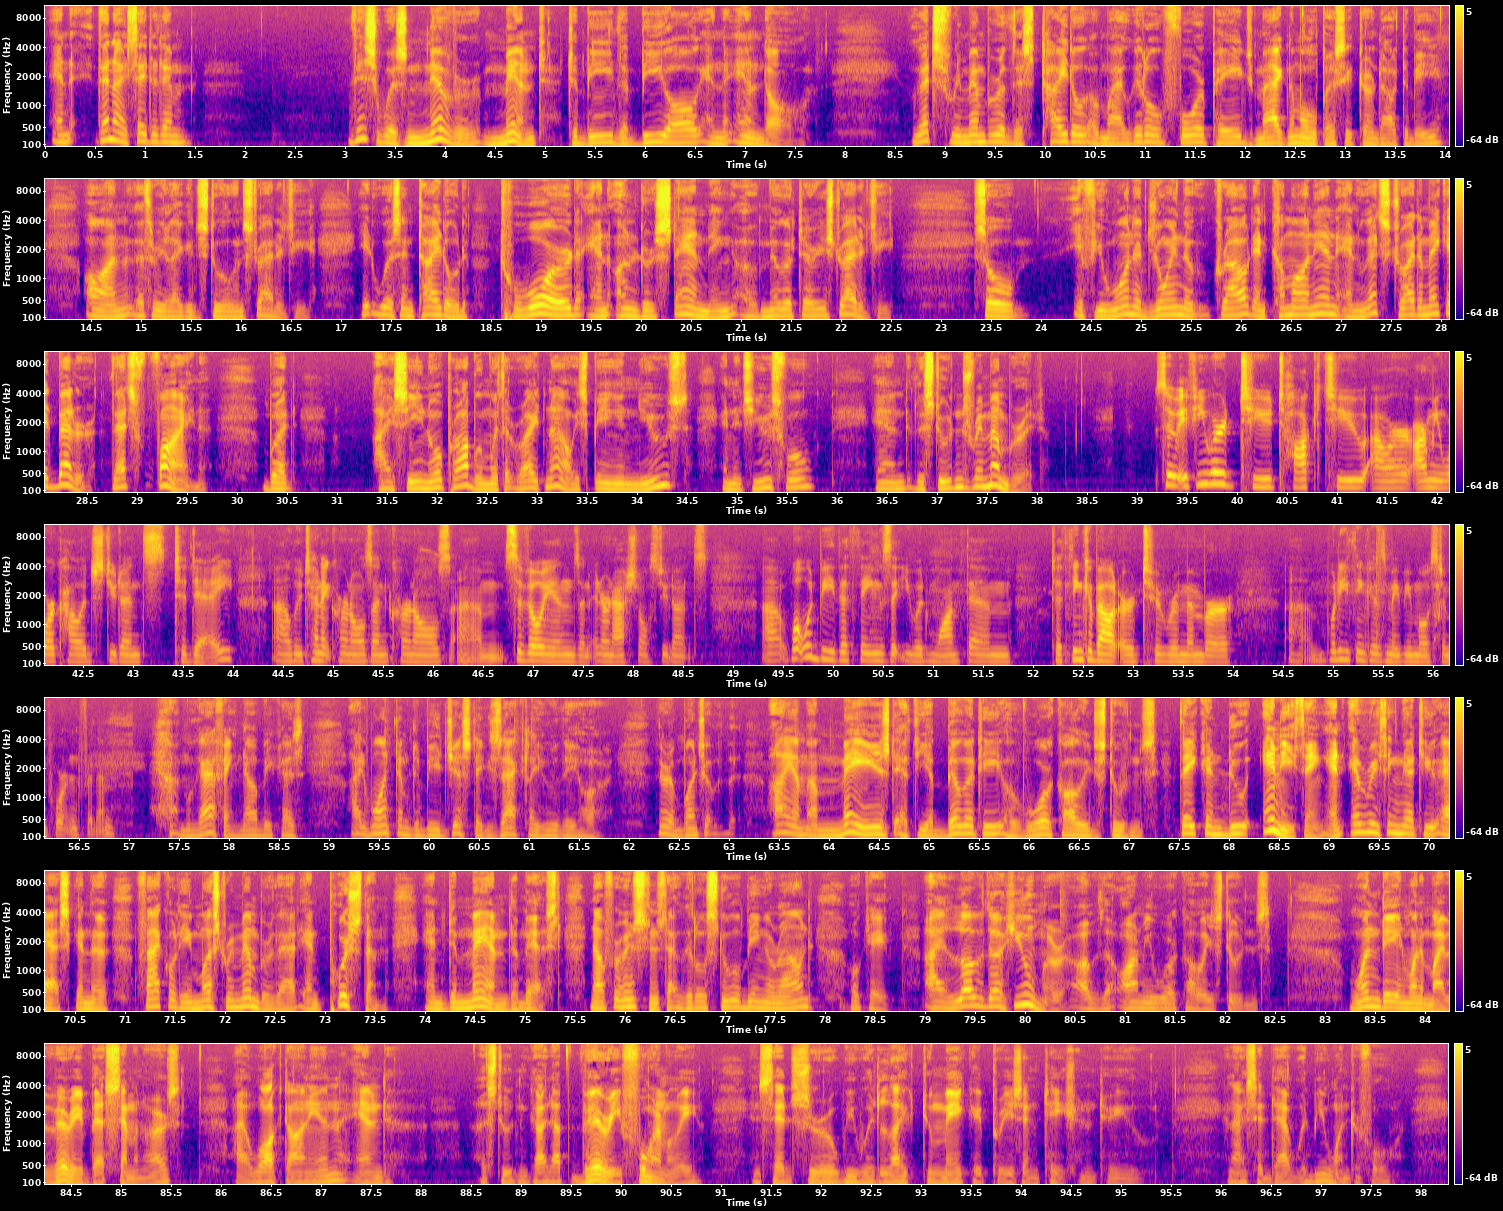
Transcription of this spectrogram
And then I say to them, this was never meant to be the be all and the end all. Let's remember this title of my little four page magnum opus, it turned out to be, on the three legged stool and strategy. It was entitled Toward an Understanding of Military Strategy. So, if you want to join the crowd and come on in and let's try to make it better, that's fine. But I see no problem with it right now. It's being in use and it's useful, and the students remember it. So, if you were to talk to our Army War College students today, uh, lieutenant colonels and colonels, um, civilians and international students, uh, what would be the things that you would want them to think about or to remember? Um, what do you think is maybe most important for them? I'm laughing now because I want them to be just exactly who they are. They're a bunch of. I am amazed at the ability of War College students. They can do anything and everything that you ask, and the faculty must remember that and push them and demand the best. Now, for instance, that little stool being around, okay, I love the humor of the Army War College students. One day in one of my very best seminars, I walked on in and a student got up very formally and said, Sir, we would like to make a presentation to you. And I said, That would be wonderful.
